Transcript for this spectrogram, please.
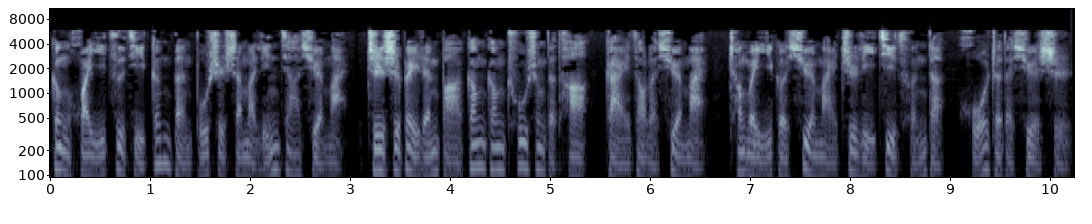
更怀疑自己根本不是什么林家血脉，只是被人把刚刚出生的他改造了血脉，成为一个血脉之力寄存的活着的血石。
